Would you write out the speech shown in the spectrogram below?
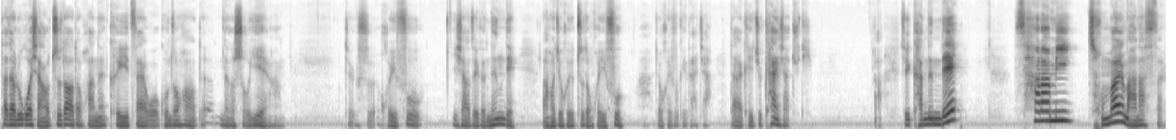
大家如果想要知道的话呢，可以在我公众号的那个首页啊，这个是回复一下这个 nende，然后就会自动回复啊，就回复给大家，大家可以去看一下具体，啊，所以갔는데사람이정말많았어 요，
